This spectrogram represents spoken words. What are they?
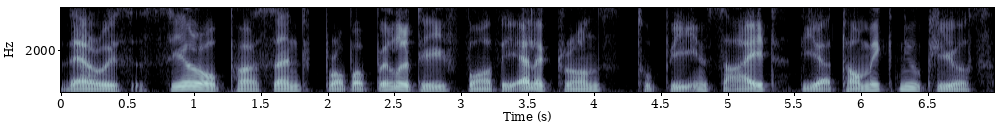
There is a 0% probability for the electrons to be inside the atomic nucleus.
